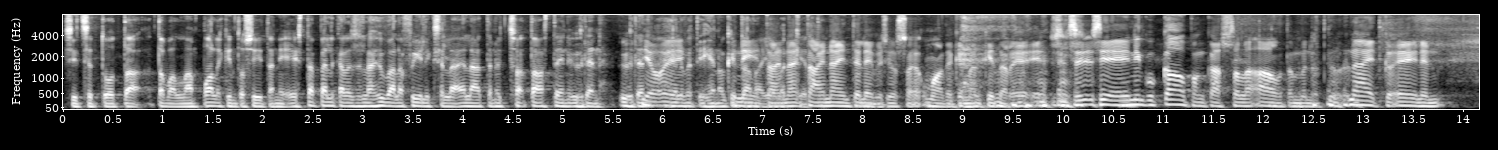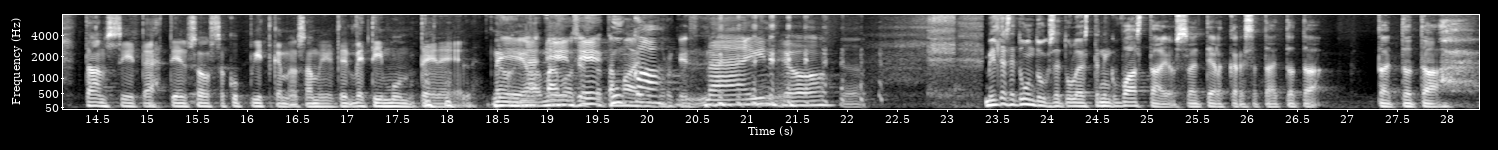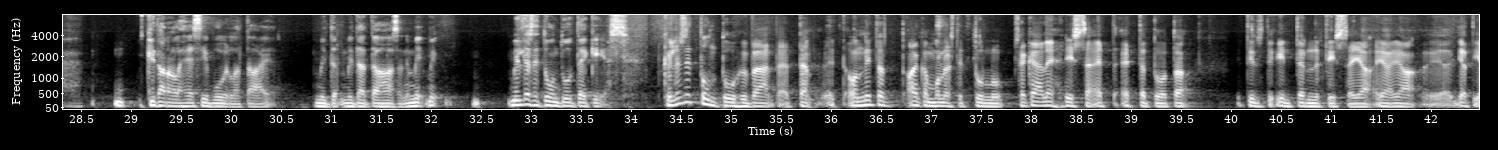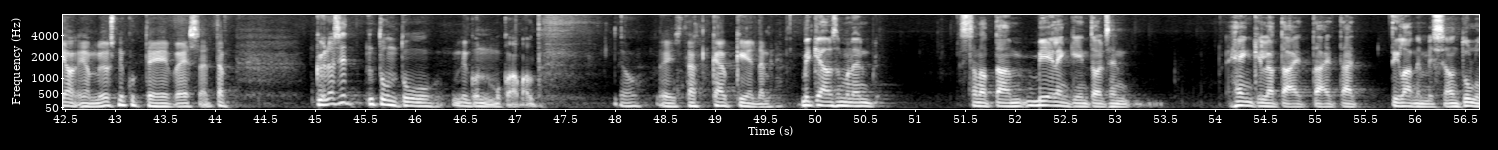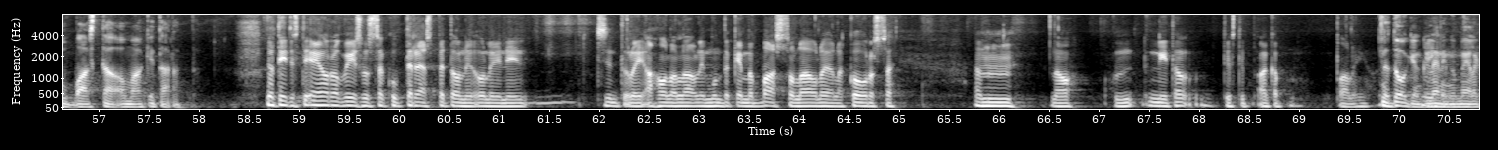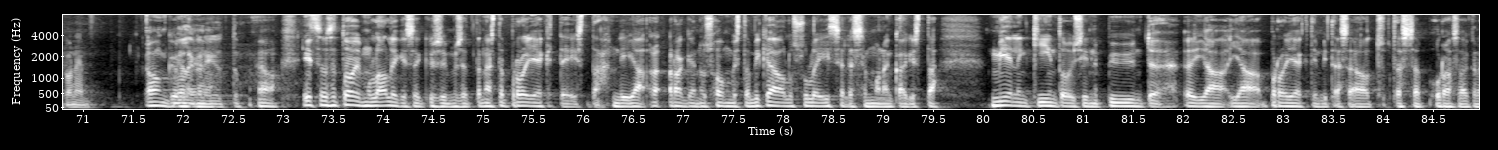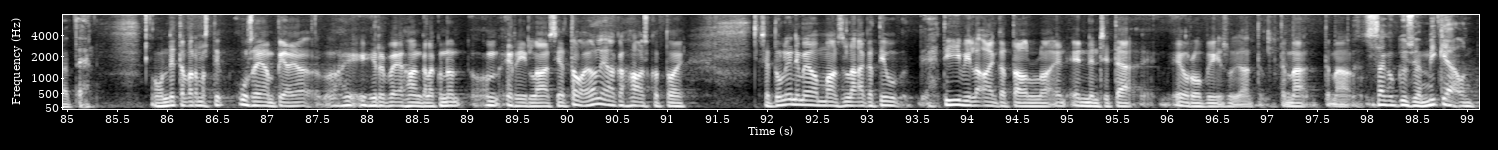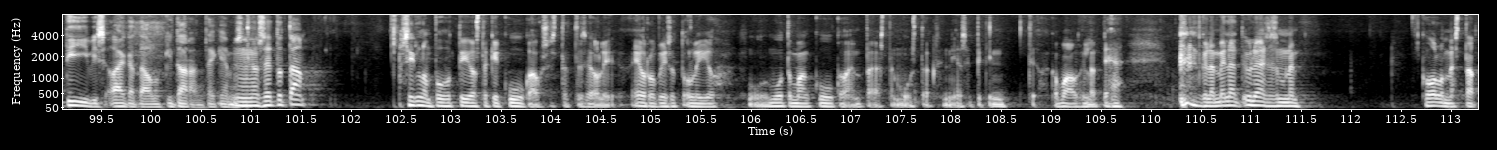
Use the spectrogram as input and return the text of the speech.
sit se tuota, tavallaan palkinto siitä, niin ei sitä pelkällä hyvällä fiiliksellä elää, että nyt taas tein yhden, yhden Joo, ei. helvetin hienon kitaran niin, tai, näin, tai näin televisiossa omaa tekemään kitari. Ei- se, se, se, ei niin kuin kaupan kassalla auta mennä. Näitkö eilen tanssii tähtien showssa, kun Pitkämön Sami veti mun teleelle. Niin, joo, mä en- voisin en- kuka? Näin, joo. Miltä se tuntuu, kun se tulee sitten niin vastaan jossain telkkarissa tai, tota, tai tota, kitaralehen sivuilla tai mitä, mitä tahansa? Niin mi, mi, miltä se tuntuu tekijässä? Kyllä se tuntuu hyvältä, että, että on niitä aika monesti tullut sekä lehdissä että, että tuota, tietysti internetissä ja, ja, ja, ja, ja, ja myös niin kuin TV-ssä, että kyllä se tuntuu niin kuin mukavalta. Joo, ei sitä käy kieltäminen. Mikä on semmoinen, sanotaan, mielenkiintoisen henkilö tai, tai, tai tilanne, missä on tullut vastaan omaa kitarat? No tietysti Euroviisussa, kun teräsbetoni oli, niin sitten oli Aholalla oli mun tekemä bassolauleella kourassa. Mm, no, on, niitä on tietysti aika paljon. No toki on kyllä niin kuin melkoinen, On kyllä. melkoinen joo. juttu. Joo. Itse asiassa toi mulla olikin se kysymys, että näistä projekteista niin ja ra- rakennushommista, mikä on ollut sulle itselle semmoinen kaikista mielenkiintoisin pyyntö ja, ja projekti, mitä sä oot tässä urassa aikana tehnyt? On niitä varmasti useampia ja hi- hirveän hankala, kun ne on, on erilaisia. Toi oli aika hauska toi. Se tuli nimenomaan sillä aika tiu, tiivillä aikataululla en, ennen sitä Euroviisuja. Tämä, tämä Saanko kysyä, mikä on tiivis aikataulu kitaran tekemiseen? No se tota, silloin puhuttiin jostakin kuukausista, että se oli, Euroviisut oli jo mu- muutaman kuukauden päästä muistaakseni ja se piti nyt aika vauhilla tehdä. Kyllä meillä yleensä semmoinen kolmesta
